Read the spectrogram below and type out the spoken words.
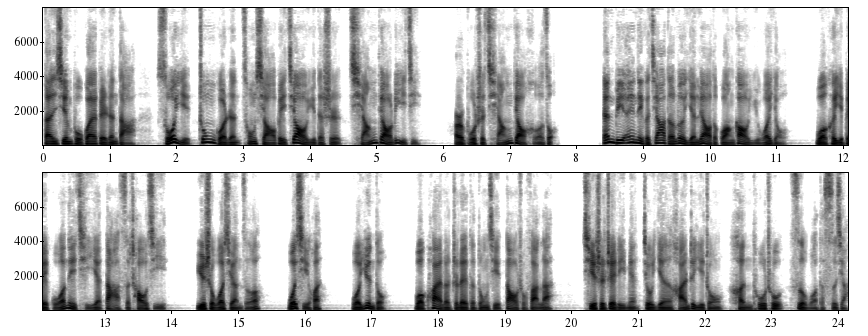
担心不乖被人打。所以中国人从小被教育的是强调利己，而不是强调合作。NBA 那个加德乐饮料的广告语我有，我可以被国内企业大肆抄袭。于是我选择，我喜欢，我运动，我快乐之类的东西到处泛滥。其实这里面就隐含着一种很突出自我的思想。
